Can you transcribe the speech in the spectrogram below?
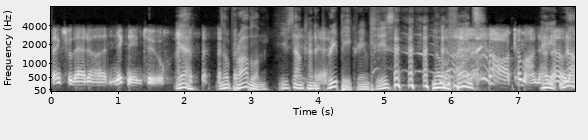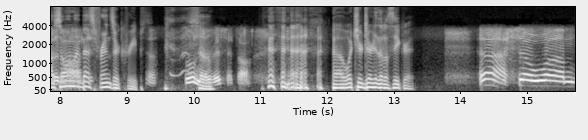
thanks for that uh, nickname too. yeah, no problem. You sound kind of creepy, cream cheese. No offense. oh, come on now. Hey, no, no, some of my best friends are creeps. A little So- nervous, that's all. uh, what's your dirty little secret? Uh, so um,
